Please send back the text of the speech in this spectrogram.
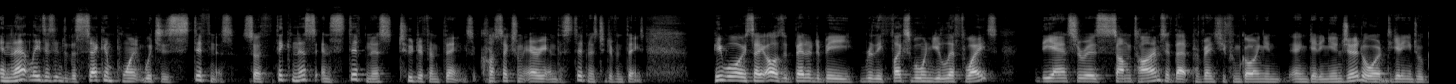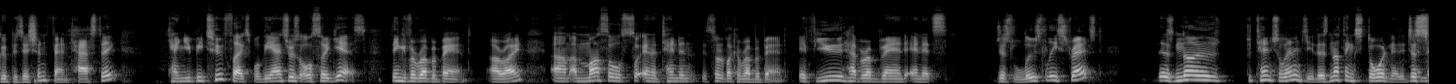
And that leads us into the second point, which is stiffness. So thickness and stiffness, two different things. Cross sectional area and the stiffness, two different things. People always say, "Oh, is it better to be really flexible when you lift weights?" The answer is sometimes, if that prevents you from going in and getting injured or to getting into a good position, fantastic. Can you be too flexible? The answer is also yes. Think of a rubber band. All right, um, a muscle and a tendon is sort of like a rubber band. If you have a rubber band and it's just loosely stretched, there's no potential energy. There's nothing stored in it. It just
